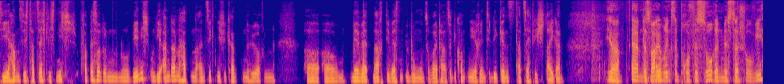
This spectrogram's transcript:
die haben sich tatsächlich nicht verbessert und nur wenig und die anderen hatten einen signifikanten höheren Mehrwert nach diversen Übungen und so weiter. Also die konnten ihre Intelligenz tatsächlich steigern. Ja, ähm, das war ja. übrigens eine Professorin, Mr. Shovi.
